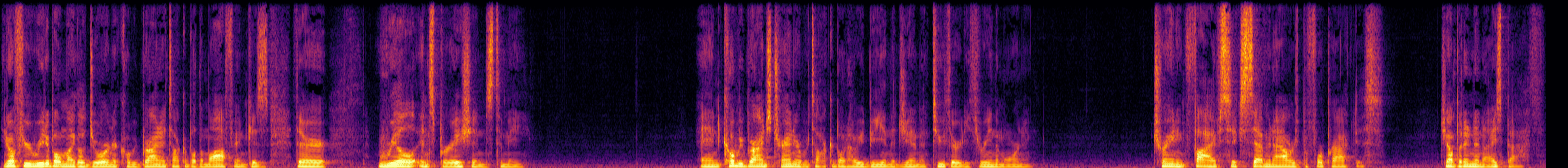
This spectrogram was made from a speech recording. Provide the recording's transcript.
You know, if you read about Michael Jordan or Kobe Bryant, I talk about them often because they're real inspirations to me. And Kobe Bryant's trainer would talk about how he'd be in the gym at 2:33 in the morning, training five, six, seven hours before practice, jumping in an ice bath.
